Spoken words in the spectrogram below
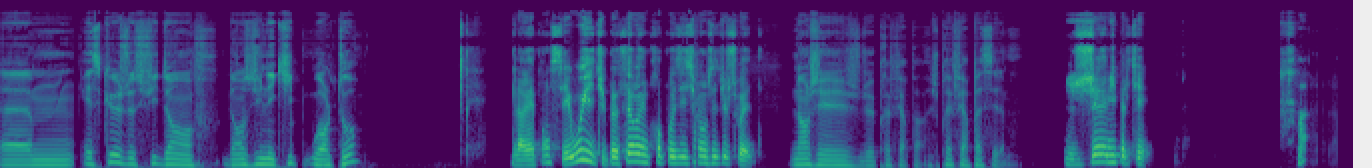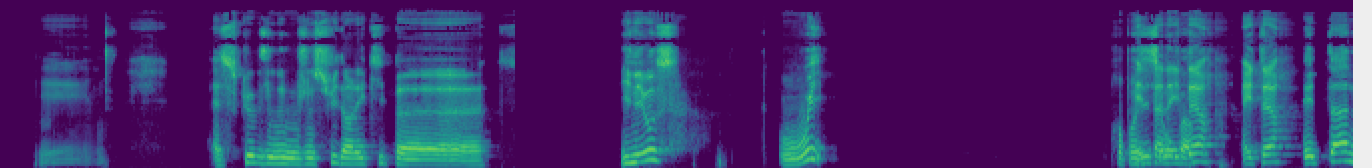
Euh, est-ce que je suis dans, dans une équipe World Tour? La réponse est oui. Tu peux faire une proposition si tu le souhaites. Non, je ne préfère pas. Je préfère passer la main. Jérémy Pelletier. Hmm. Est-ce que je, je suis dans l'équipe euh, Ineos? Oui. Proposition Ethan? Hayter? Hayter? Ethan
